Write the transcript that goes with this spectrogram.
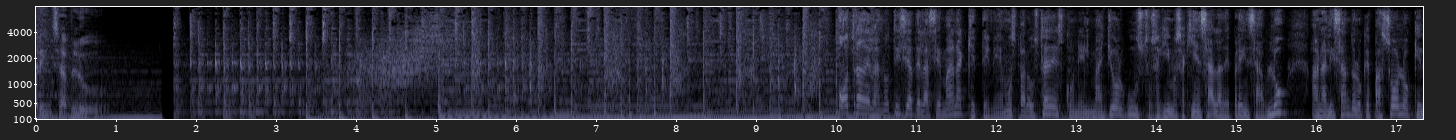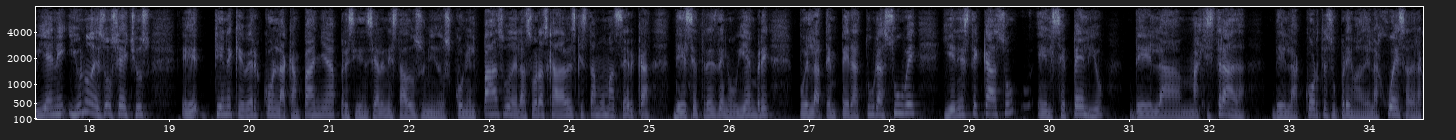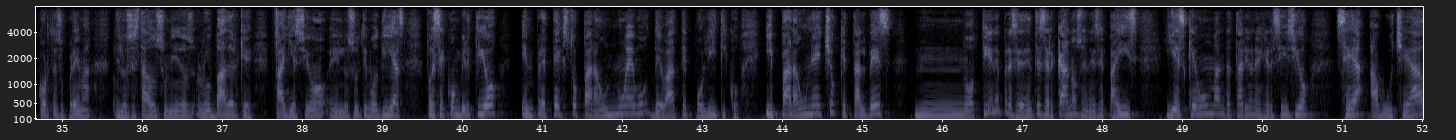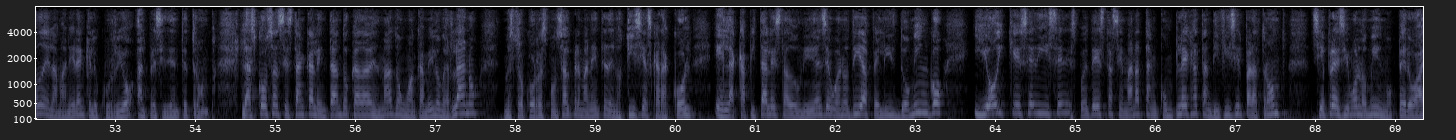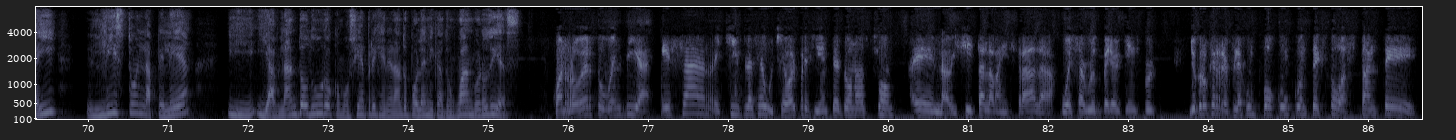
prensa Blue. Otra de las noticias de la semana que tenemos para ustedes con el mayor gusto. Seguimos aquí en Sala de Prensa Blue, analizando lo que pasó, lo que viene, y uno de esos hechos eh, tiene que ver con la campaña presidencial en Estados Unidos. Con el paso de las horas, cada vez que estamos más cerca de ese 3 de noviembre, pues la temperatura sube y en este caso el sepelio de la magistrada de la Corte Suprema, de la jueza de la Corte Suprema de los Estados Unidos, Ruth Bader, que falleció en los últimos días, pues se convirtió en pretexto para un nuevo debate político y para un hecho que tal vez no tiene precedentes cercanos en ese país, y es que un mandatario en ejercicio sea abucheado de la manera en que le ocurrió al presidente Trump. Las cosas se están calentando cada vez más, don Juan Camilo Merlano, nuestro corresponsal permanente de Noticias Caracol en la capital estadounidense. Buenos días, feliz domingo. Y hoy, ¿qué se dice después de esta semana tan compleja, tan difícil para Trump? Siempre decimos lo mismo, pero ahí listo en la pelea y, hablando duro como siempre y generando polémica. Don Juan, buenos días. Juan Roberto, buen día. Esa rechifla, ese bucheo al presidente Donald Trump en la visita a la magistrada, la jueza Ruth Bader Ginsburg, yo creo que refleja un poco un contexto bastante,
